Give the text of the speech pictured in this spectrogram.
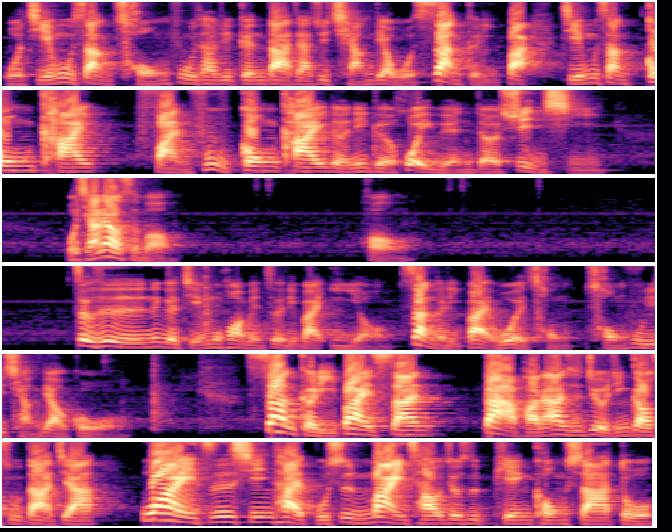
我节目上重复下去跟大家去强调，我上个礼拜节目上公开、反复公开的那个会员的讯息，我强调什么？好。这个是那个节目画面，这个礼拜一哦。上个礼拜我也重重复去强调过哦。上个礼拜三，大盘的暗示就已经告诉大家，外资心态不是卖超就是偏空杀多。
